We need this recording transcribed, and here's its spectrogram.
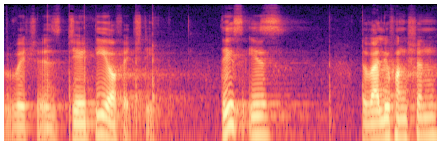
which is jt of ht. This is the value function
